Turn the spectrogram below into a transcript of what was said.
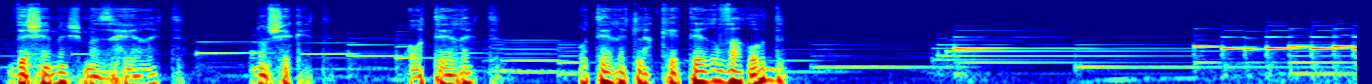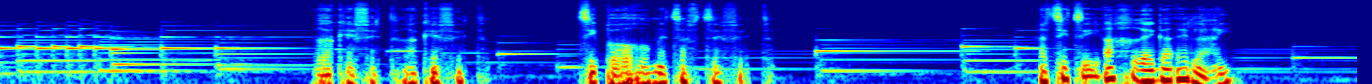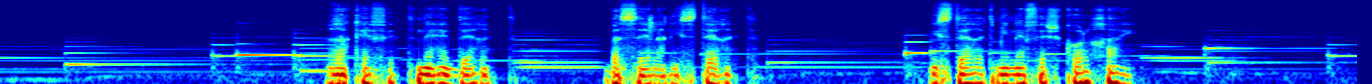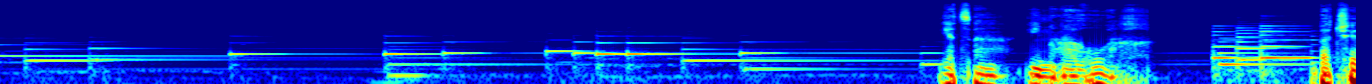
ושמש מזהרת, נושקת, עותרת, עותרת לכתר ורוד. רקפת, רקפת, ציפור מצפצפת. הציצי אך רגע אליי. רקפת נהדרת, בסלע נסתרת, נסתרת מנפש כל חי.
